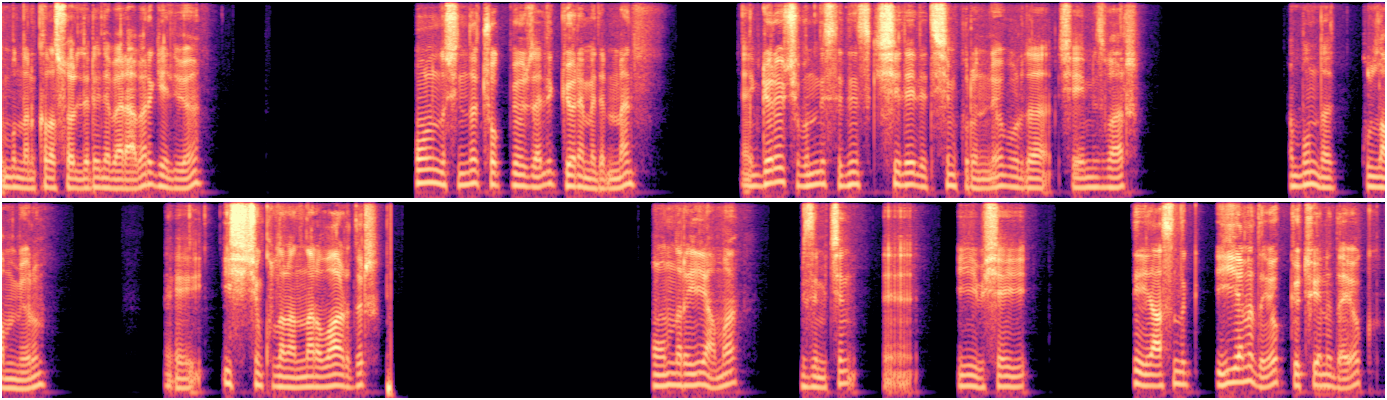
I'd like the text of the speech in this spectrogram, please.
Bunların klasörleriyle beraber geliyor. Onun dışında çok bir özellik göremedim ben. Yani görev çubuğunda istediğiniz kişiyle iletişim kurun diyor. Burada şeyimiz var. Bunu da kullanmıyorum. E, iş için kullananlar vardır. Onlara iyi ama bizim için e, iyi bir şey değil. Aslında iyi yanı da yok, kötü yanı da yok.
